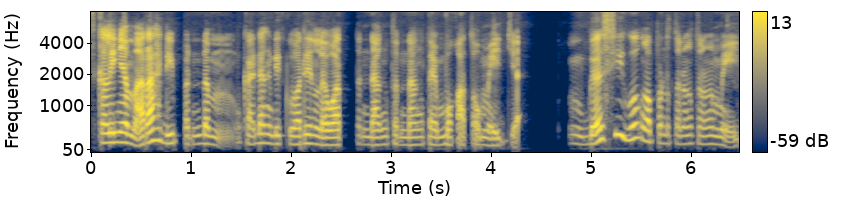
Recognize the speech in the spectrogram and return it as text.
sekalinya marah dipendem. Kadang dikeluarin lewat tendang-tendang tembok atau meja. Enggak sih gue nggak pernah tendang-tendang me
